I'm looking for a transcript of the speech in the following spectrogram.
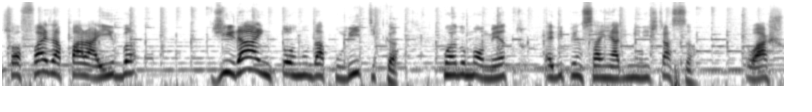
só faz a Paraíba girar em torno da política quando o momento é de pensar em administração. Eu acho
